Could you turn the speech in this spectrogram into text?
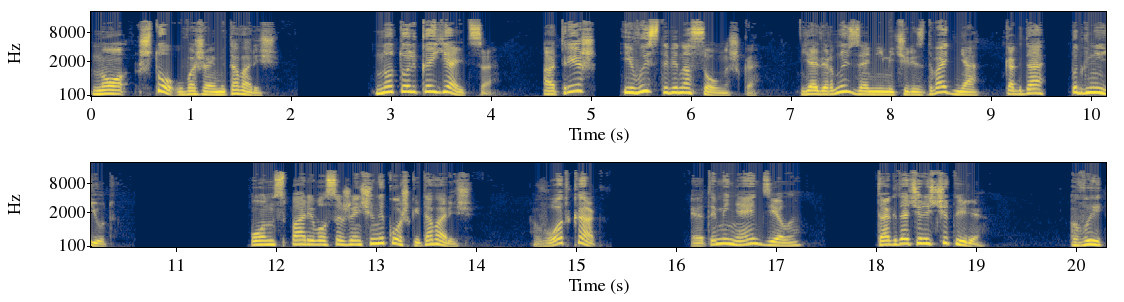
Но что, уважаемый товарищ? Но только яйца. Отрежь и выстави на солнышко. Я вернусь за ними через два дня, когда подгниют. Он спаривался женщиной-кошкой, товарищ. Вот как? Это меняет дело. Тогда через четыре. Вы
